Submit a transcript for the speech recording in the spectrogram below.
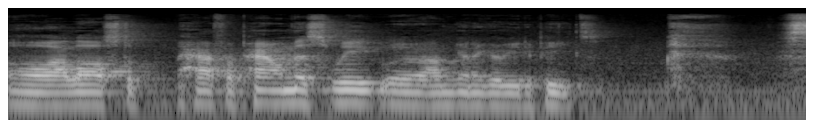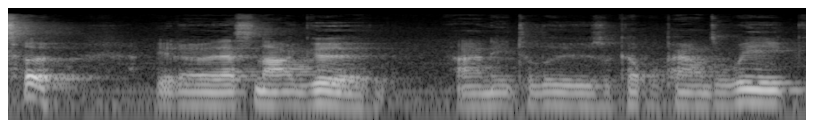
oh, I lost a half a pound this week. Well, I'm gonna go eat a pizza. so, you know, that's not good. I need to lose a couple pounds a week.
